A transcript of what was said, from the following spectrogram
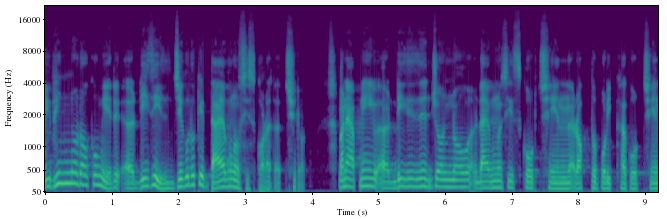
বিভিন্ন রকমের ডিজিজ যেগুলোকে ডায়াগনোসিস করা যাচ্ছিল। মানে আপনি ডিজিজের জন্য ডায়াগনোসিস করছেন, রক্ত পরীক্ষা করছেন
